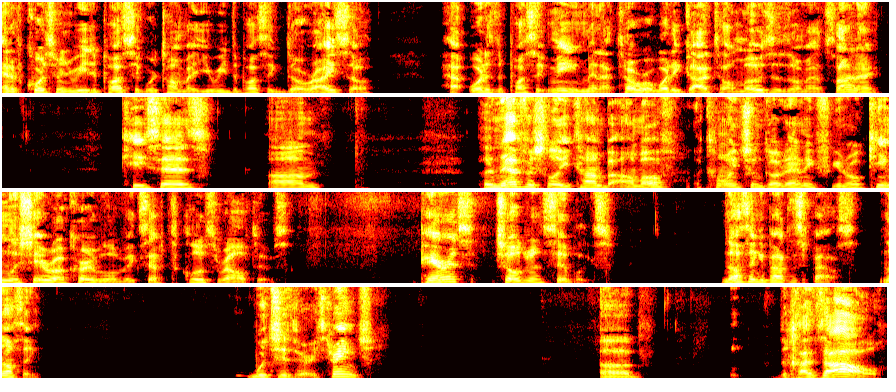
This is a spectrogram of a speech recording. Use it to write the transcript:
and of course, when you read the pasuk, we're talking about you read the pasuk doraisa, what does the pasuk mean? Torah. What did God tell Moses on Mount Sinai? He says, um, the nefesh lo yitam ba'amov. A kohen shouldn't go to any funeral. Kim l'shera karivlov, except to close relatives, parents, children, siblings. Nothing about the spouse. Nothing. Which is very strange. Uh, the Chazal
